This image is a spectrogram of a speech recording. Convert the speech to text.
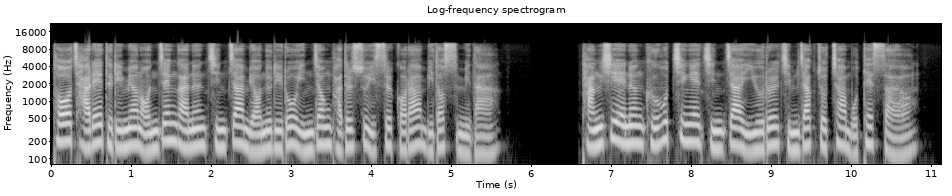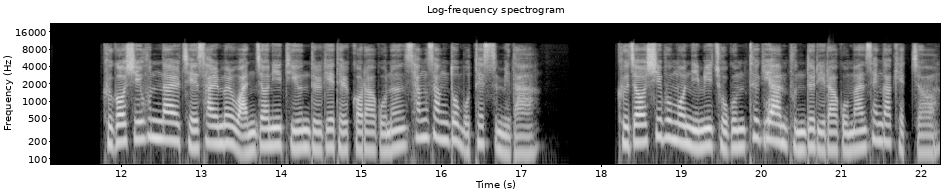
더 잘해드리면 언젠가는 진짜 며느리로 인정받을 수 있을 거라 믿었습니다. 당시에는 그 호칭의 진짜 이유를 짐작조차 못했어요. 그것이 훗날 제 삶을 완전히 뒤흔들게 될 거라고는 상상도 못했습니다. 그저 시부모님이 조금 특이한 분들이라고만 생각했죠.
